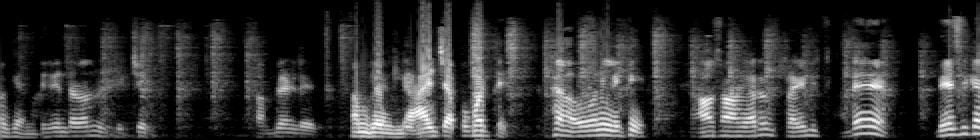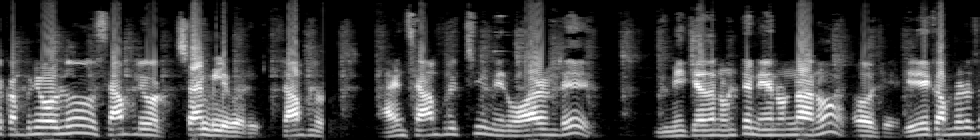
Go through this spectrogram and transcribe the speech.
ఓకే తిరిగిన తర్వాత మీకు ఇచ్చేది కంప్లైంట్ లేదు. కంప్లైంట్ ఆయన చెప్పబట్టి ఓన్లీ రామస్వామి గారు ట్రైల్ ఇచ్చి అంటే బేసిక్గా కంపెనీ వాళ్ళు శాంపుల్ ఇవ్వరు. శాంపిల్ ఇవ్వరు. శాంపుల్ ఆయన శాంపుల్ ఇచ్చి మీరు వాడండి మీకు ఏదైనా ఉంటే నేనున్నాను. ఓకే. ఏ కంపెనీస్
